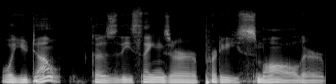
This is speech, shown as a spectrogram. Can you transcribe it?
Well, you don't because these things are pretty small. They're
